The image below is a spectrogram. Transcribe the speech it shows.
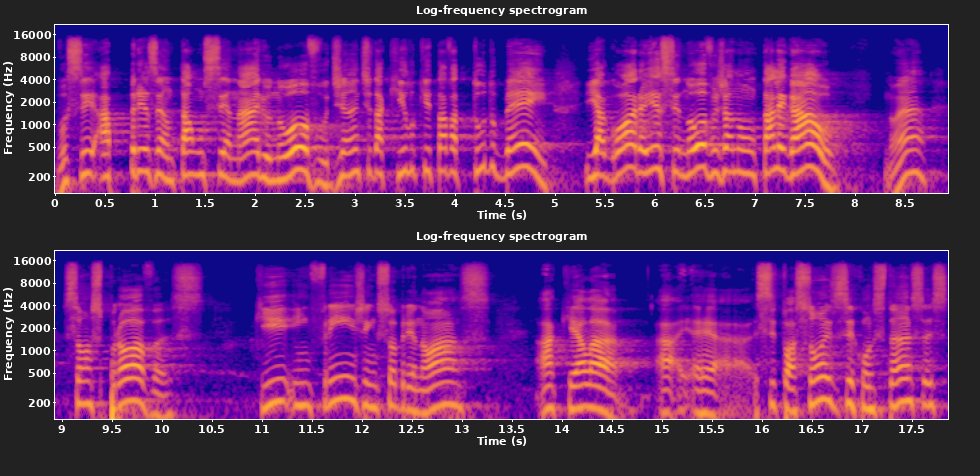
você apresentar um cenário novo diante daquilo que estava tudo bem e agora esse novo já não está legal, não é? São as provas, que infringem sobre nós aquela é, situações e circunstâncias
